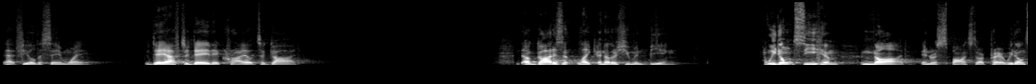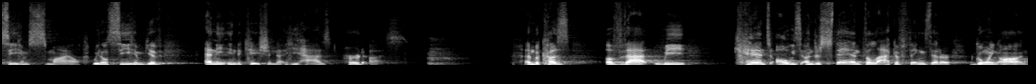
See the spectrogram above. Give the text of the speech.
that feel the same way. Day after day, they cry out to God. Now, God isn't like another human being. We don't see him nod in response to our prayer. We don't see him smile. We don't see him give any indication that he has heard us. And because of that, we can't always understand the lack of things that are going on.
